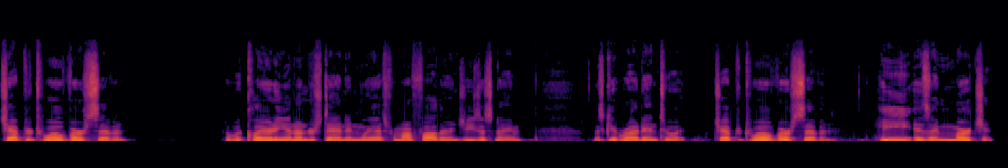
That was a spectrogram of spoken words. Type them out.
chapter 12, verse 7. So, with clarity and understanding, we ask from our Father in Jesus' name. Let's get right into it. Chapter 12, verse 7. He is a merchant.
